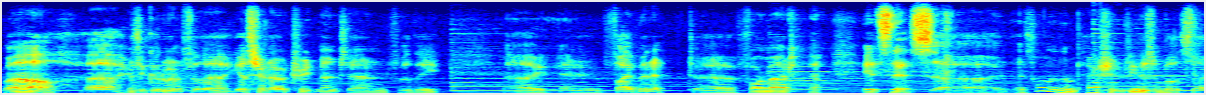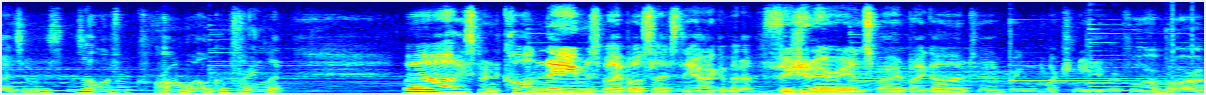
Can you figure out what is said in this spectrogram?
Well, uh, here's a good one for the yes or no treatment and for the uh, five minute uh, format. It's this. Uh, it's one of the impassioned views on both sides. It was, was Oliver Cromwell good for England? Well, he's been called names by both sides of the argument a visionary inspired by God to bring much needed reform, or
